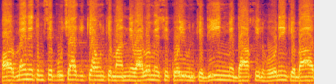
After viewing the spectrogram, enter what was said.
اور میں نے تم سے پوچھا کہ کیا ان کے ماننے والوں میں سے کوئی ان کے دین میں داخل ہونے کے بعد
